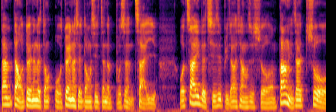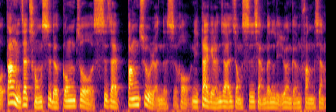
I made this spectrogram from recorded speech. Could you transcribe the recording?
但但我对那个东，我对那些东西真的不是很在意。我在意的其实比较像是说，当你在做，当你在从事的工作是在帮助人的时候，你带给人家一种思想、跟理论、跟方向。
